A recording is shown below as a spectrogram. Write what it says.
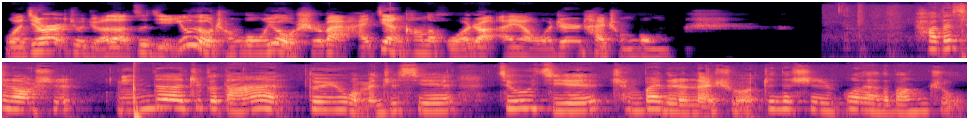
我今儿就觉得自己又有成功又有失败，还健康的活着，哎呀，我真是太成功了。好的，钱老师，您的这个答案对于我们这些纠结成败的人来说，真的是莫大的帮助。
